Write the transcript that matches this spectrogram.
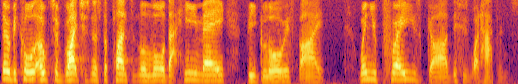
They will be called oaks of righteousness, the plant of the Lord, that he may be glorified. When you praise God, this is what happens.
